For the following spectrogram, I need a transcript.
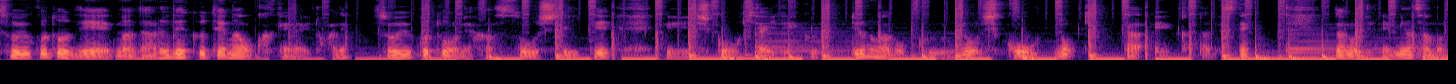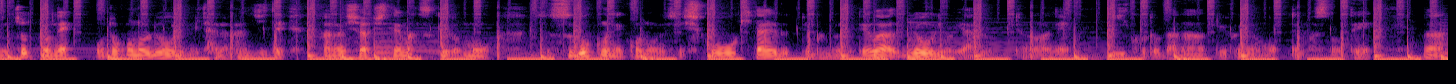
そういうことで、まあ、なるべく手間をかけないとかね。そういうことをね、発想していて、えー、思考を鍛えていくっていうのが僕の思考の切った方ですね。なのでね、皆さんもね、ちょっとね、男の料理みたいな感じで話はしてますけども、すごくね、この、ね、思考を鍛えるっていう部分では、料理をやるっていうのはね、いいことだなというふうに思ってますので、まあ、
